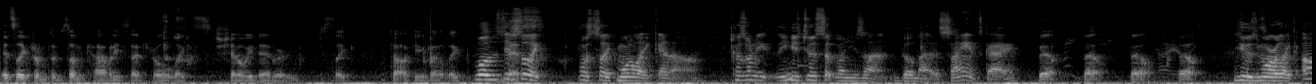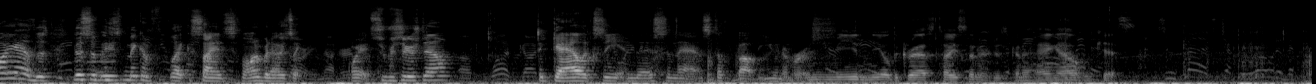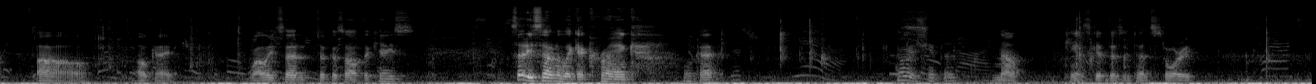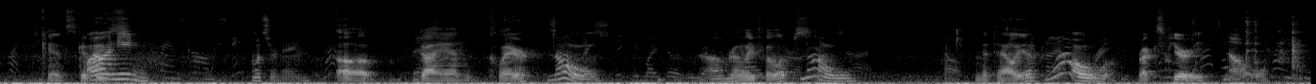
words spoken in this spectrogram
It's like from some- some Comedy Central like show he did where he's just like talking about like. Well, it's just like. Well, it's like more like, I don't know. Because when he, he's doing something when he's on Bill Nye the Science Guy, Bill, Bill, Bill, Bill. he was more like, oh yeah, this, this he's making like science fun, but now he's like, Sorry, not wait, super serious now? Well, I've got The galaxy and this and that and stuff about the universe. Me and Neil deGrasse Tyson are just gonna hang out and kiss. Oh, okay. Well, he said it took us off the case. Said he sounded like a crank. Okay. Oh, wait, skip this. No, can't skip this intense story. Can't skip Why do I these. need. What's her name? Uh, Diane Claire, No. Think you might know who Um, Ellie Phillips, No. Natalia, No. Rex Fury, No.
